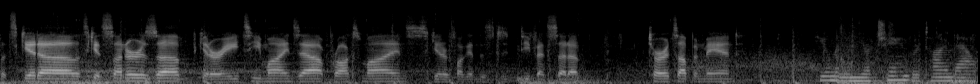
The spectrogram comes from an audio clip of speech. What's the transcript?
Let's get uh, let's get Sunders up, get our AT mines out, prox mines, let's get our fucking this d- defense set up. Turrets up and manned. Human in your chamber timed out.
